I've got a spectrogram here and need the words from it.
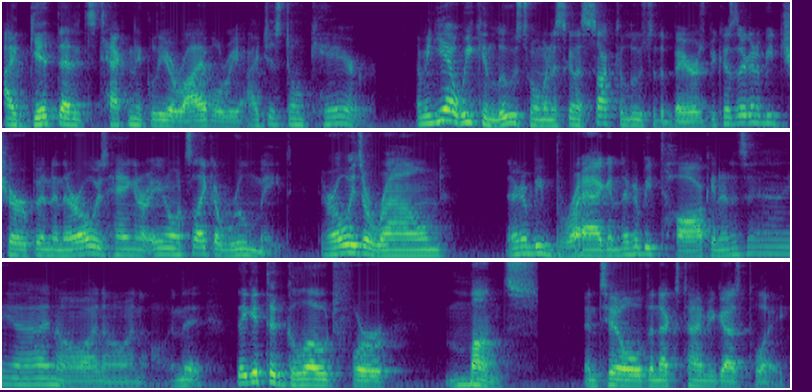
I get that it's technically a rivalry. I just don't care. I mean, yeah, we can lose to them, and it's going to suck to lose to the Bears because they're going to be chirping and they're always hanging. You know, it's like a roommate. They're always around. They're to be bragging. They're to be talking, and it's eh, yeah, I know, I know, I know. And they they get to gloat for months until the next time you guys play.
